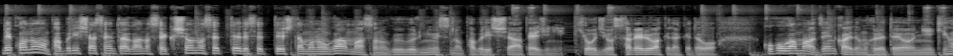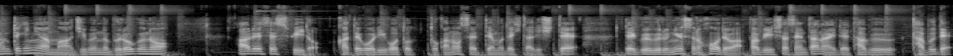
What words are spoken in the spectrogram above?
でこのパブリッシャーセンター側のセクションの設定で設定したものが、まあ、その Google ニュースのパブリッシャーページに表示をされるわけだけどここがまあ前回でも触れたように基本的にはまあ自分のブログの RSS フィードカテゴリーごととかの設定もできたりしてで Google ニュースの方ではパブリッシャーセンター内でタグタブで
